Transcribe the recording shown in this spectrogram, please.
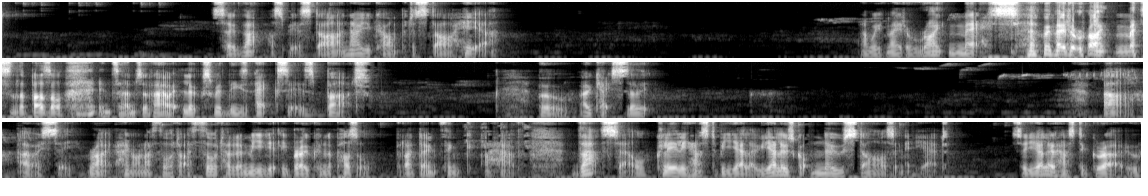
So that must be a star. And now you can't put a star here. And we've made a right mess. we made a right mess of the puzzle in terms of how it looks with these X's. But, oh, okay, so Ah, oh, I see. Right, hang on. I thought I thought I'd immediately broken the puzzle, but I don't think I have. That cell clearly has to be yellow. Yellow's got no stars in it yet. So yellow has to grow.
